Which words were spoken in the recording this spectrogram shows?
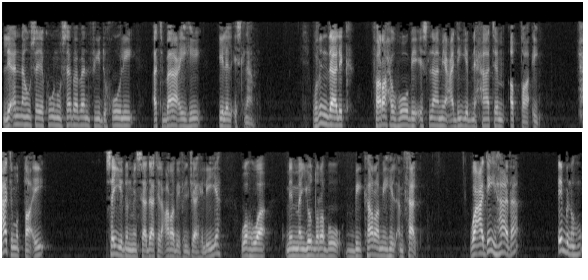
لأنه سيكون سببا في دخول أتباعه إلى الإسلام. ومن ذلك فرحه بإسلام عدي بن حاتم الطائي. حاتم الطائي سيد من سادات العرب في الجاهلية وهو ممن يضرب بكرمه الأمثال. وعدي هذا ابنه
